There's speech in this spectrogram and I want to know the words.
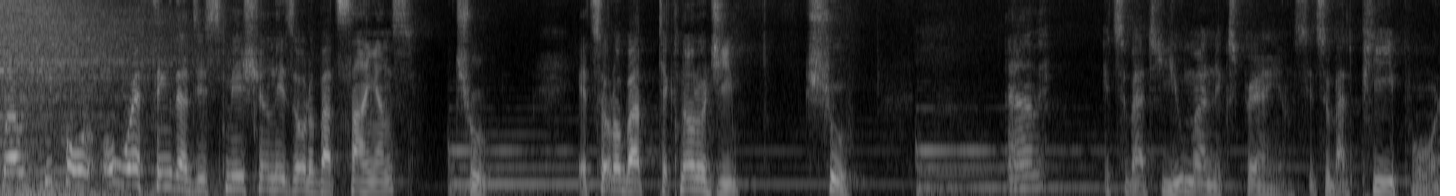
Well, people always think that this mission is all about science. True. It's all about technology. True. And it's about human experience. It's about people.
